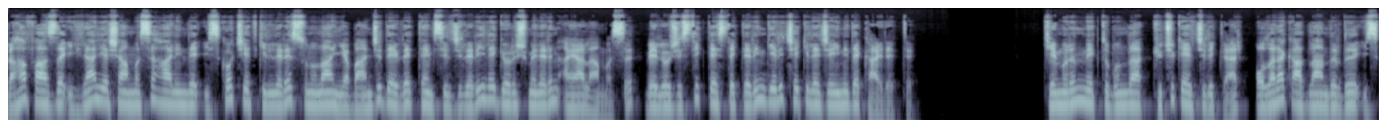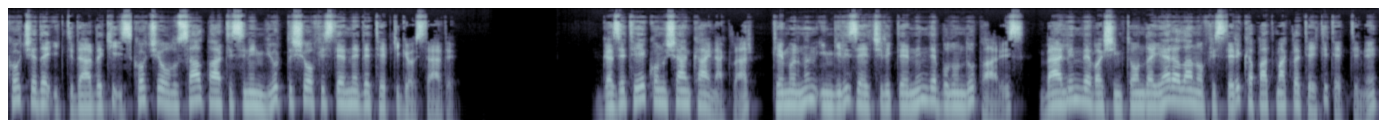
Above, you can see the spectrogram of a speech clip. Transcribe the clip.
daha fazla ihlal yaşanması halinde İskoç yetkililere sunulan yabancı devlet temsilcileriyle görüşmelerin ayarlanması ve lojistik desteklerin geri çekileceğini de kaydetti. Cameron mektubunda küçük elçilikler olarak adlandırdığı İskoçya'da iktidardaki İskoçya Ulusal Partisi'nin yurt dışı ofislerine de tepki gösterdi. Gazeteye konuşan kaynaklar, Cameron'ın İngiliz elçiliklerinin de bulunduğu Paris, Berlin ve Washington'da yer alan ofisleri kapatmakla tehdit ettiğini,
